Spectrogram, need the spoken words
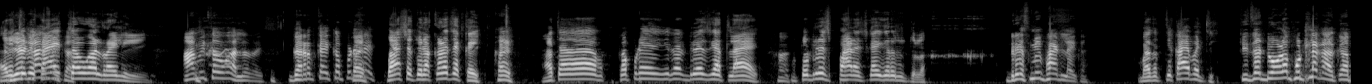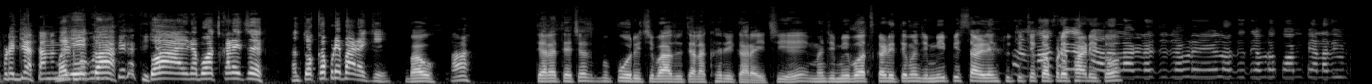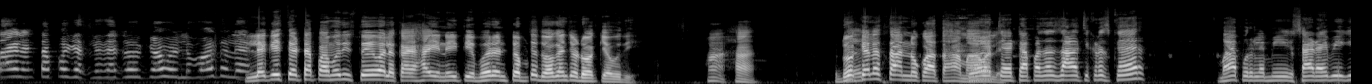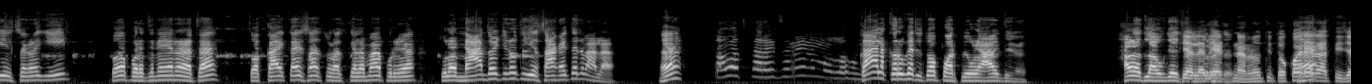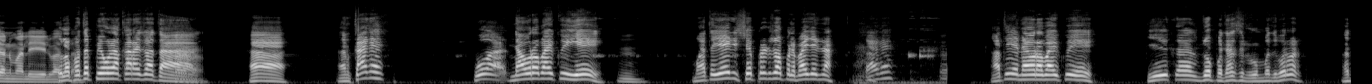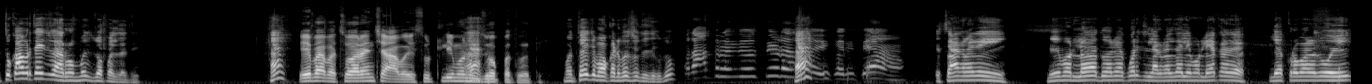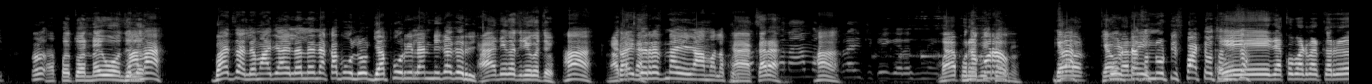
अरे तुम्ही काय का? चौघाल राहिली? आम्ही चौ घालत आहे घरात काय कपडे काय? तुला कळत आहे काही? काय? आता कपडे ड्रेस घेतलाय. हा. तो ड्रेस फाडायची काय गरज होती तुला? ड्रेस मी फाडलाय का? मग आता ती काय म्हणते? तिचा डोळा फुटला का? कपडे घेताना नीट म्हणजे बघून घेते का तो? आईना बॉच काढायचं. आणि तो कपडे पाडायचे. भाऊ हा? त्याला त्याच्याच पोरीची बाजू त्याला खरी करायची आहे. म्हणजे मी बच काढते म्हणजे मी पिसाळले तू तिचे कपडे फाडितो लगेच त्या टपामध्येच तो येवाला काय हाय नाही ते भरण टप. त्या दोघांच्या डोक्यामध्ये. हा. हा. डोक्यालाच ताण नको आता हा तो मावाले. त्या टापाचा जाळा तिकडेच कर. महापुरीला मी साड्या बी घेईल सगळं घेईल. तो परत नाही येणार आता. तो काय काय सासूरात केला महापुरीला तुला नांदवायची नव्हती हे सांगायचं ना मला. हा? आवाज करायचं नाही ना मग लग्न. काल करू घेतलं तो पर पिवळा हळद हळद लावून घ्यायची त्याला. भेटणार नव्हती तो कोण्या हा? जन्माला येईल तुला. फक्त पिवळा करायचा होता. हा. हा. आणि काय काय? पो नवरा बायको ये हम्म. मग आता ये सेपरेट झोपलं पाहिजे ना. काय काय? आता ये नवरा बायको ये ही का झोपत असेल रूममध्ये बरोबर? आणि तू का बरं त्याच्या रूममध्ये झोपायला जाते? हा ए बाबा चोरांची आवय सुटली म्हणून हा? झोपत होती मग त्याच्या भावाकडे बसू देते का तू रात्रंदिवस हा? हे चांगलं नाही मी म्हटलं दोन एक वर्ष लग्नाला झाले म्हटलं एका लेकरोबाला होईल अ? हा, पण तो नाही होऊन दिलं मामा बाद झालं माझ्या आईला लय नका बोलू घ्या पोरीला आणि निघा घरी हा निघत निघत हा आता काय काय? गरज नाही आम्हाला पण. हा करा पण आम्हाला हा. राहायची काही गरज नाही महापुरा नको राव. जा, ठेवणार कोर्टातून नाही नोटीस पाठवतो मी, जा. ए, नको बडबड करू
